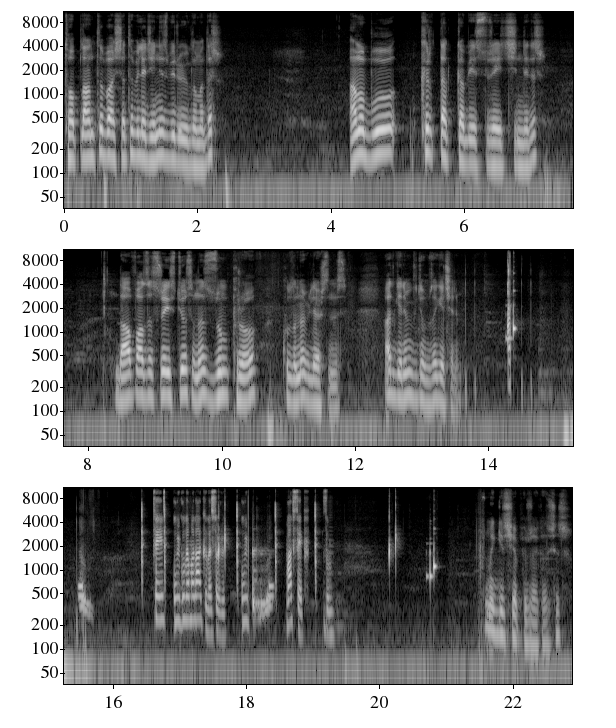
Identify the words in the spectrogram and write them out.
toplantı başlatabileceğiniz bir uygulamadır. Ama bu 40 dakika bir süre içindedir. Daha fazla süre istiyorsanız Zoom Pro kullanabilirsiniz. Hadi gelin videomuza geçelim. Uygulamalar klasörü. WhatsApp. Zoom. Zoom'a giriş yapıyoruz arkadaşlar.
